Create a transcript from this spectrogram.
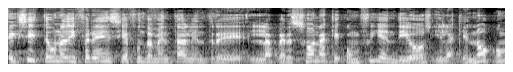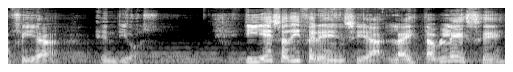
Existe una diferencia fundamental entre la persona que confía en Dios y la que no confía en Dios. Y esa diferencia la establece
